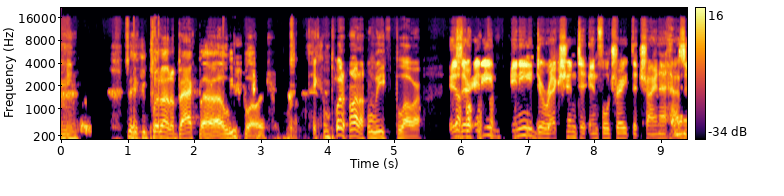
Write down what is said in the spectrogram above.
mean, so they can put on a back uh, a leaf blower. They can put on a leaf blower. Is there any any direction to infiltrate that China hasn't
